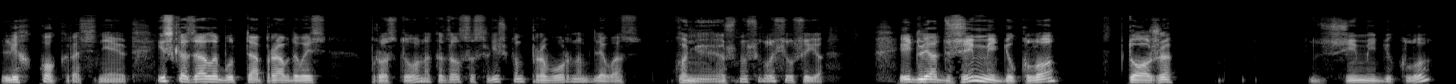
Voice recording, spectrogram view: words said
легко краснеют, и сказала, будто оправдываясь, просто он оказался слишком проворным для вас. — Конечно, — согласился я. — И для Джимми Дюкло тоже. — Джимми Дюкло? —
